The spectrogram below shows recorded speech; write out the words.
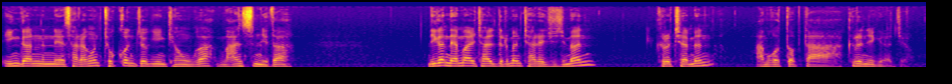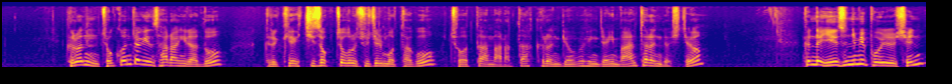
인간의 사랑은 조건적인 경우가 많습니다. 네가 내 말 잘 들으면 잘해주지만 그렇지 않으면 아무것도 없다. 그런 얘기를 하죠. 그런 조건적인 사랑이라도 그렇게 지속적으로 주질 못하고 주었다 말았다 그런 경우가 굉장히 많다는 것이죠. 근데 예수님이 보여주신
